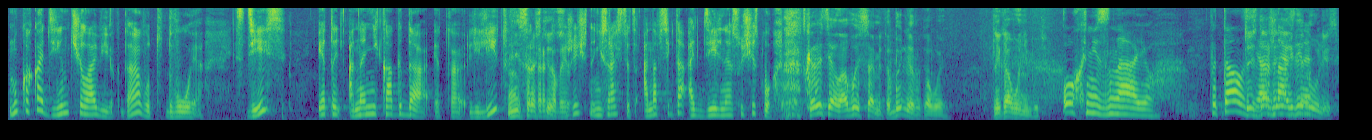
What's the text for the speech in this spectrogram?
ну, как один человек, да, вот двое. Здесь это, она никогда, это Лилит, не эта роковая женщина, не срастется. Она всегда отдельное существо. Скажите, Алла, а вы сами-то были роковой? Для кого-нибудь? Ох, не знаю. Пыталась То есть я даже однажды, не оглянулись?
